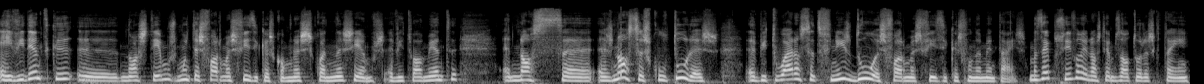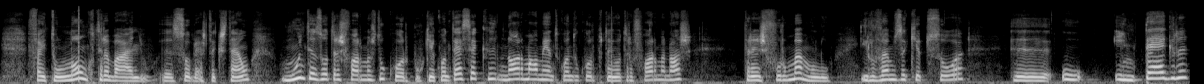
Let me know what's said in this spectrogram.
É evidente que eh, nós temos muitas formas físicas como nas, quando nascemos. Habitualmente, nossa, as nossas culturas habituaram-se a definir duas formas físicas fundamentais. Mas é possível, e nós temos autoras que têm feito um longo trabalho eh, sobre esta questão, muitas outras formas do corpo. O que acontece é que, normalmente, quando o corpo tem outra forma, nós transformamos-lo e levamos a que a pessoa uh, o integre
